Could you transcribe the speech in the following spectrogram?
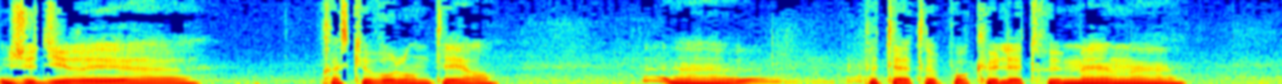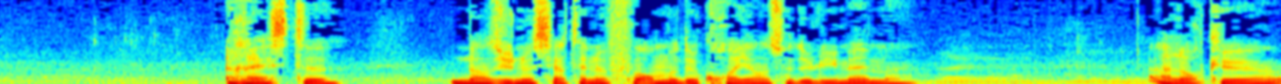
je dirais, euh, presque volontaire. Euh, peut-être pour que l'être humain euh, reste dans une certaine forme de croyance de lui-même, alors que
